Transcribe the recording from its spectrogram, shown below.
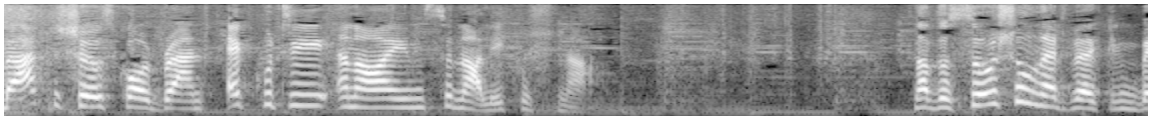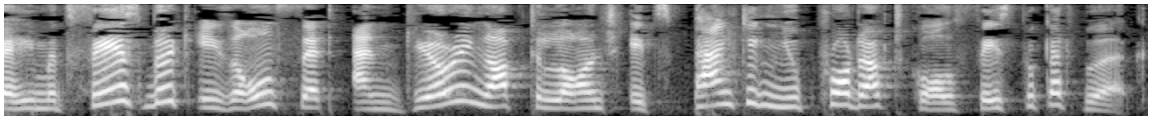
back. The show's called Brand Equity, and I'm Sonali Krishna. Now, the social networking behemoth Facebook is all set and gearing up to launch its panking new product called Facebook at Work.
